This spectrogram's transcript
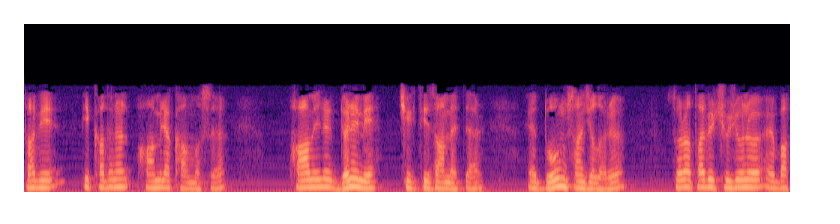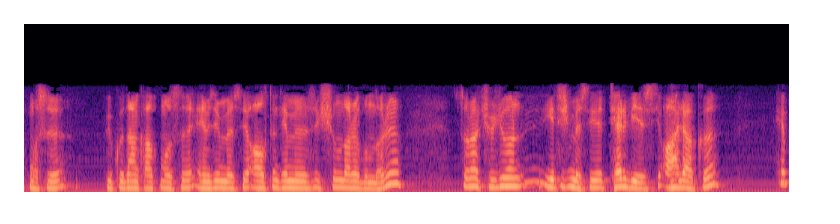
Tabi bir kadının hamile kalması, hamilelik dönemi çektiği zahmetler, e, doğum sancıları, sonra tabi çocuğunu e, bakması, uykudan kalkması, emzirmesi, altın temizlemesi, şunları bunları, sonra çocuğun yetişmesi, terbiyesi, ahlakı, hep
